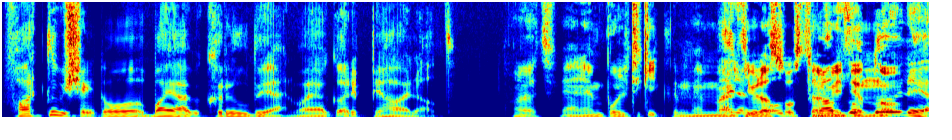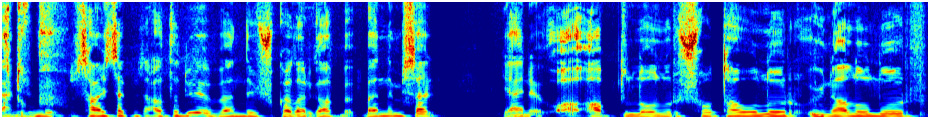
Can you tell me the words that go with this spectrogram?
Farklı bir şeydi o bayağı bir kırıldı yani bayağı garip bir hal aldı. Evet yani hem politik iklim hem belki Aynen, biraz sosyal medyanın o öyle yani. kutup. Şimdi saysak mesela Ata diyor ya bende şu kadar ben de misal yani o Abdullah olur, Şota olur, Ünal olur.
